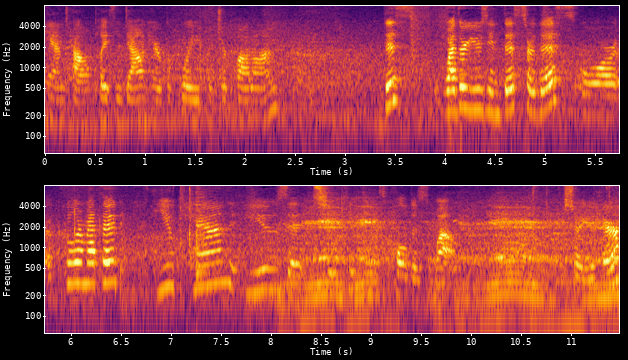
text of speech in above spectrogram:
hand towel and place it down here before you put your pot on. This, whether using this or this or a cooler method, you can use it to keep things cold as well. Show you here.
